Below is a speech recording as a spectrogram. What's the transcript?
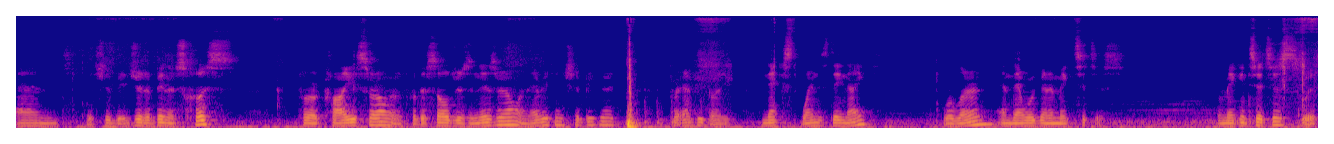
and it should be it should have been a schus for Klal Yisrael and for the soldiers in Israel, and everything should be good for everybody. Next Wednesday night, we'll learn, and then we're going to make tzitzis. We're making tzitzis with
